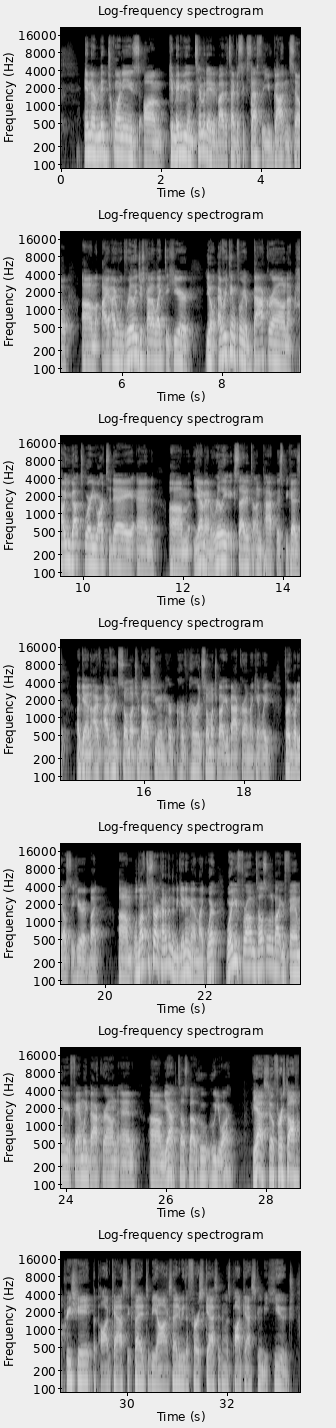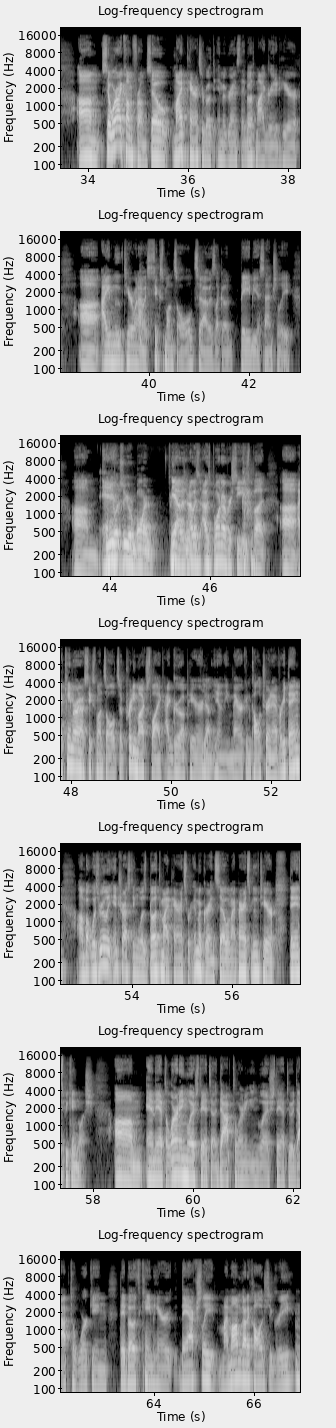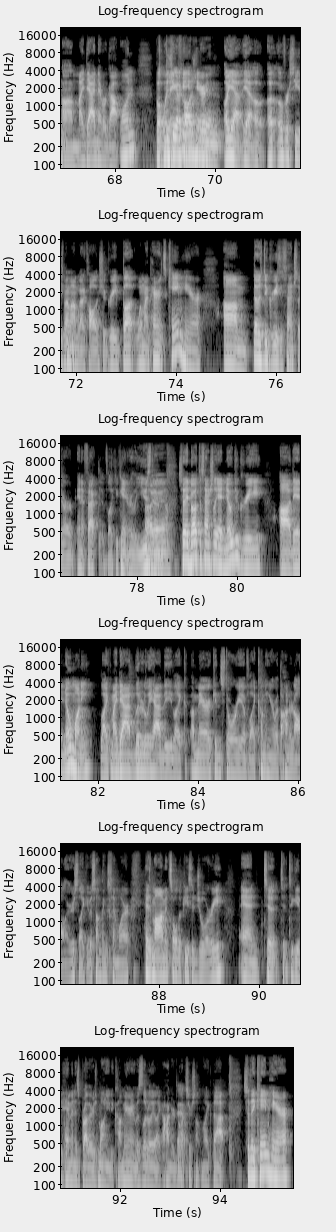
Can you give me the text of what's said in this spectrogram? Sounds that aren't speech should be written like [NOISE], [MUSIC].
in their mid 20s um, can maybe be intimidated by the type of success that you've gotten. So um, I, I, would really just kind of like to hear you know everything from your background how you got to where you are today. And um, yeah man really excited to unpack this because again i've, I've heard so much about you and heard, heard so much about your background i can't wait for everybody else to hear it but um, would love to start kind of in the beginning, man. Like where where are you from? Tell us a little about your family, your family background, and um, yeah, tell us about who who you are. Yeah. So first off, appreciate the podcast. Excited to be on. Excited to be the first guest. I think this podcast is going to be huge. Um, so where I come from. So my parents are both immigrants. They both migrated here. Uh, I moved here when I was six months old, so I was like a baby essentially. Um, and, and you were, so you were born. Yeah, I was, I was I was born overseas, but uh, I came here when I was six months old, so pretty much like I grew up here, yep. you know, in the American culture and everything. Um, but what was really interesting was both of my parents were immigrants, so when my parents moved here, they didn't speak English. Um, and they had to learn English. They had to adapt to learning English. They had to adapt to working. They both came here. They actually, my mom got a college degree. Mm-hmm. Um, my dad never got one. But when Did they came here, in- oh yeah, yeah, o- overseas, my mm-hmm. mom got a college degree. But when my parents came here, um, those degrees essentially are ineffective. Like you can't really use oh, them. Yeah, yeah. So they both essentially had no degree. Uh, they had no money. Like my dad literally had the like American story of like coming here with a hundred dollars. Like it was something similar. His mom had sold a piece of jewelry and to, to, to give him and his brothers money to come here, and it was literally like a hundred bucks or something like that. So they came here.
